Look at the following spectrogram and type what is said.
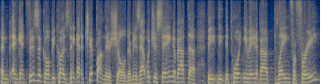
and, and get physical because they got a chip on their shoulder. I mean, is that what you're saying about the the, the, the point you made about playing for free?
